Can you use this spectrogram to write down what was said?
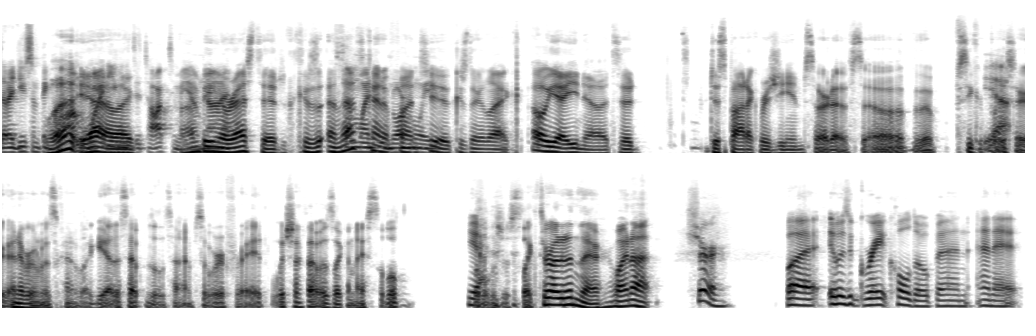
"Did I do something What? wrong? Why do you like, need to talk to me? I'm, being not- arrested because, and that's kind of normally- fun too because they're like, oh yeah, you know, it's a despotic regime sort of. So the secret Yeah. police are, and everyone was kind of like, yeah, this happens all the time, so we're afraid. Which I thought was like a nice little, yeah. little just like throw it in there. Why not? Sure. But it was a great cold open and it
